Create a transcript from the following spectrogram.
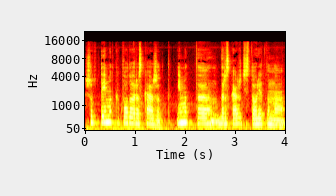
защото те имат какво да разкажат. Имат а, да разкажат историята на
